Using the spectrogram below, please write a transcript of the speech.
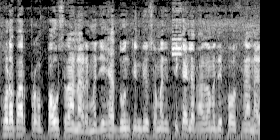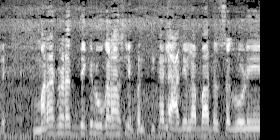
थोडाफार प्र- पाऊस राहणार आहे. म्हणजे ह्या दोन तीन दिवसामध्ये तिकडल्या भागामध्ये पाऊस राहणार आहे. मराठवाड्यात देखील उघडा असली पण तिकडल्या आदिलाबाद सगरोळी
